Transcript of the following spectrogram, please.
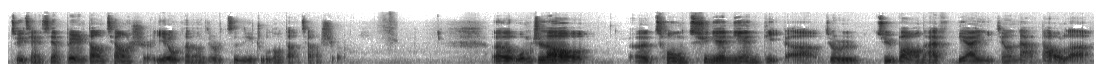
最前线，被人当枪使，也有可能就是自己主动当枪使。呃，我们知道。呃，从去年年底啊，就是据报呢，FBI 已经拿到了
